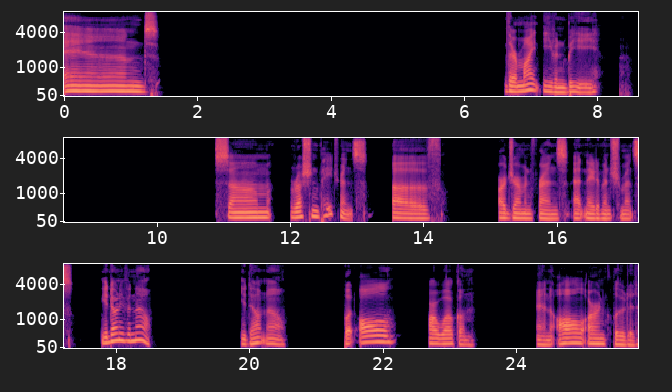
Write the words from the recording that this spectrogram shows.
And there might even be some Russian patrons of our German friends at Native Instruments. You don't even know. You don't know. But all are welcome and all are included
